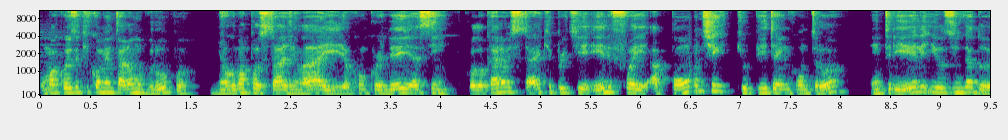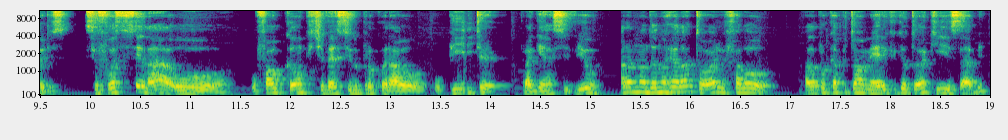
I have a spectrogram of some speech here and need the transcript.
uma coisa que comentaram no grupo, em alguma postagem lá, e eu concordei, é assim: colocaram o Stark porque ele foi a ponte que o Peter encontrou entre ele e os Vingadores. Se fosse, sei lá, o, o Falcão que tivesse ido procurar o, o Peter para a Guerra Civil, o cara mandando um relatório e falou: fala pro Capitão América que eu tô aqui, sabe?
